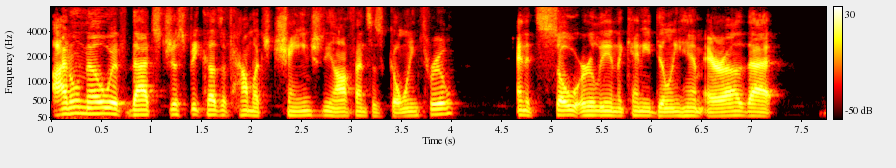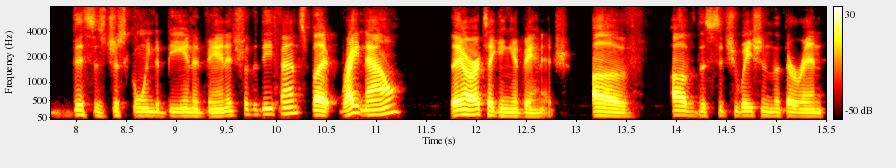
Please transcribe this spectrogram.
I don't know if that's just because of how much change the offense is going through. And it's so early in the Kenny Dillingham era that this is just going to be an advantage for the defense. But right now, they are taking advantage of of the situation that they're in.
